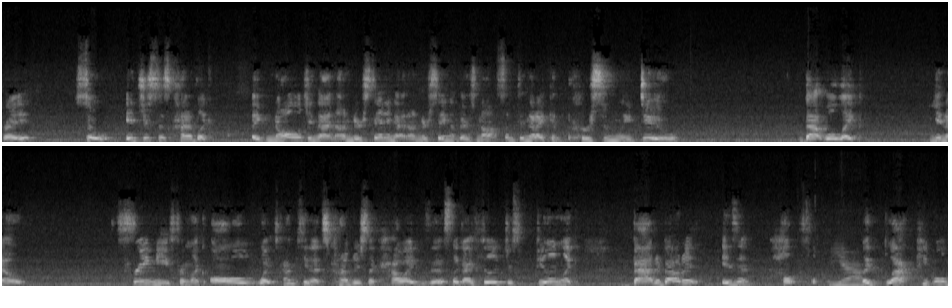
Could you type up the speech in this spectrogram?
right? So it just is kind of like acknowledging that and understanding that and understanding that there's not something that I can personally do that will like, you know, free me from like all white supremacy. That's kind of just like how I exist. Like I feel like just feeling like bad about it isn't helpful. Yeah. Like black people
